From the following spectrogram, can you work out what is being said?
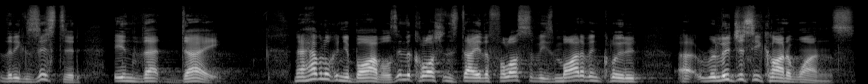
that existed in that day. Now, have a look in your Bibles. In the Colossians day, the philosophies might have included uh, religious kind of ones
